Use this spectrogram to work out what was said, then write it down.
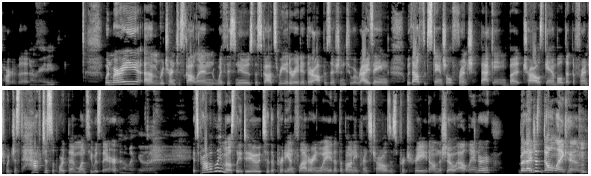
part of it. Alrighty. When Murray um, returned to Scotland with this news, the Scots reiterated their opposition to a rising without substantial French backing, but Charles gambled that the French would just have to support them once he was there. Oh my god. It's probably mostly due to the pretty unflattering way that the Bonnie Prince Charles is portrayed on the show Outlander, but I just don't like him.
